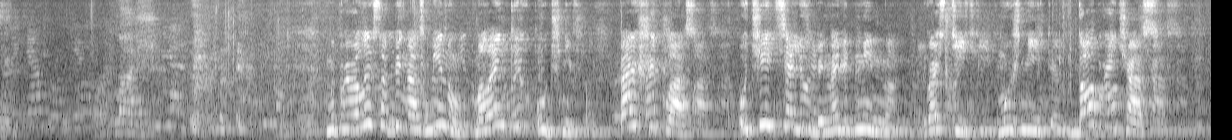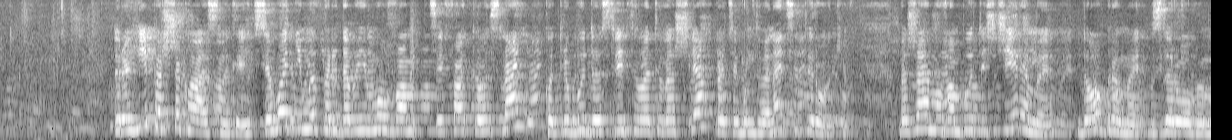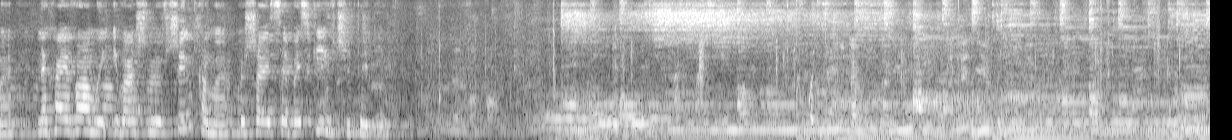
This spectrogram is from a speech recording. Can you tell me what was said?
Ми привели собі на зміну маленьких учнів. Перший клас. Учіться, любі, на відмінно. Ростіть, мужнійте. Добрий час. Дорогі першокласники, сьогодні ми передаємо вам цей факел знань, котрий буде освітлювати ваш шлях протягом 12 років. Бажаємо вам бути щирими, добрими, здоровими. Нехай вами і вашими вчинками пишаються батьки і вчителі. Початком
